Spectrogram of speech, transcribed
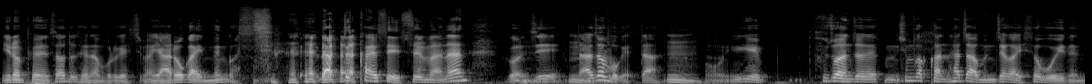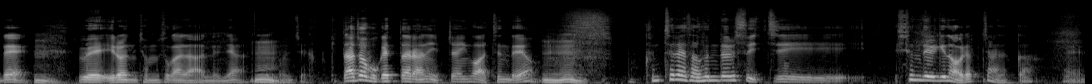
이런 표현 써도 되나 모르겠지만 야로가 있는 건지 납득할 수 있을 만한 건지 음. 따져보겠다. 음. 어, 이게 부조 안전에 심각한 하자 문제가 있어 보이는데 음. 왜 이런 점수가 나왔느냐 음. 뭐 이제 따져보겠다라는 입장인 것 같은데요. 음. 큰 틀에서 흔들 수 있지 흔들기는 어렵지 않을까. 예.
